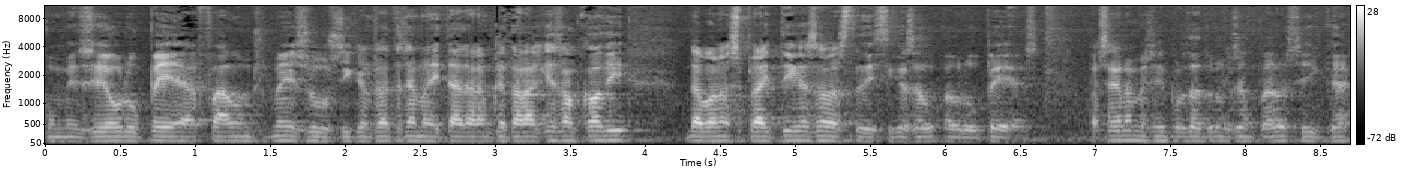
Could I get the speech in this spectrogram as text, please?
Comissió Europea fa uns mesos i que nosaltres hem editat ara en català, que és el Codi de Bones Pràctiques a les Estadístiques Europees. Passa que només he importat un exemplar, o sigui que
